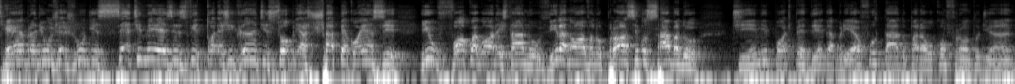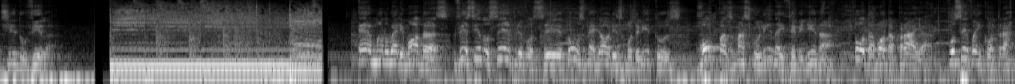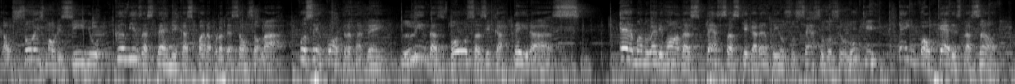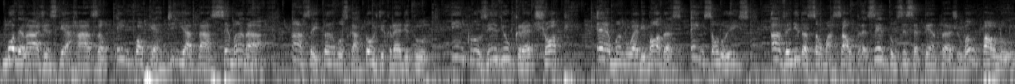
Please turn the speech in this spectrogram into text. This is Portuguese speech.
Quebra de um jejum de sete meses, vitória gigante sobre a Chapecoense. E o foco agora está no Vila Nova no próximo sábado. Time pode perder Gabriel Furtado para o confronto diante do Vila. Emanuele Modas, vestindo sempre você com os melhores modelitos, roupas masculina e feminina, toda moda praia. Você vai encontrar calções Mauricinho, camisas térmicas para proteção solar. Você encontra também lindas bolsas e carteiras. Emanuele Modas, peças que garantem o sucesso do seu look em qualquer estação. Modelagens que arrasam em qualquer dia da semana. Aceitamos cartões de crédito, inclusive o Credit Shop. Emanuele Modas, em São Luís, Avenida São Massal 370, João Paulo.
